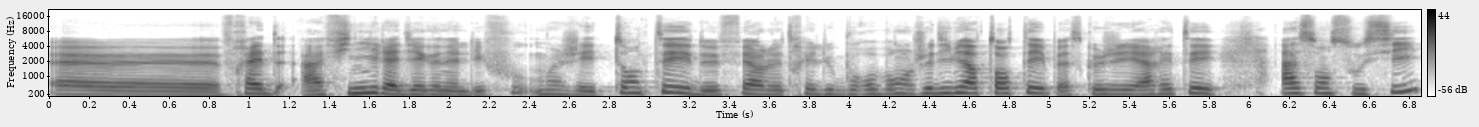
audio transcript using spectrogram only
Fred a fini la Diagonale des Fous. Moi, j'ai tenté de faire le Trail du Bourbon. Je dis bien tenté parce que j'ai arrêté à sans souci.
